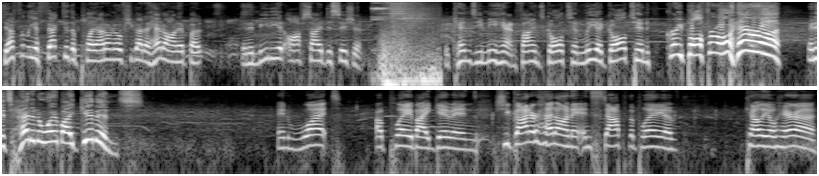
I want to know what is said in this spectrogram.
definitely affected the play. I don't know if she got a head on it, but an immediate offside decision. McKenzie Meehan finds Galton. Leah Galton. Great ball for O'Hara, and it's headed away by Gibbons. And what a play by Gibbons. She got her head on it and stopped the play of Kelley O'Hara.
